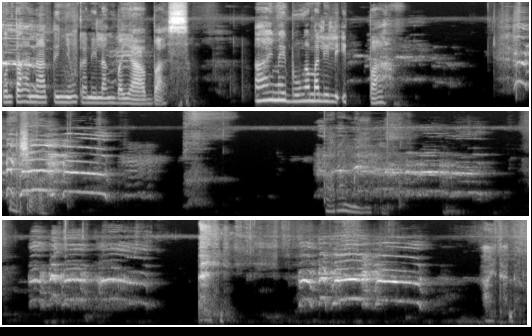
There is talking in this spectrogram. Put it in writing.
Puntahan natin yung kanilang bayabas. Ay, may bunga maliliit pa. Ayan siya, oh. Parang meron. Ay, dalawa.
